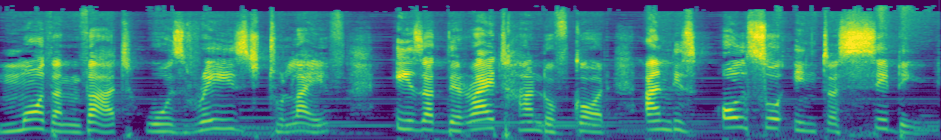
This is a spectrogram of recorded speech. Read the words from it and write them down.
more than that, was raised to life, is at the right hand of God and is also interceding.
